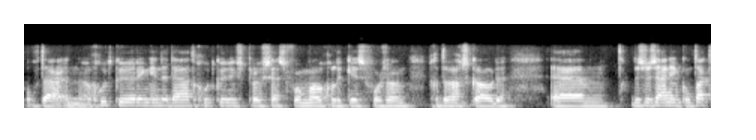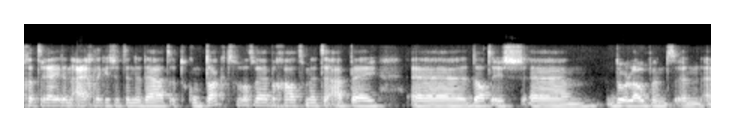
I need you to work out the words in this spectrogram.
of daar een goedkeuring inderdaad, een goedkeuringsproces voor mogelijk is voor zo'n gedragscode. Um, dus we zijn in contact getreden en eigenlijk is het inderdaad het contact wat we hebben gehad met de AP. Dat is um, doorlopend een,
